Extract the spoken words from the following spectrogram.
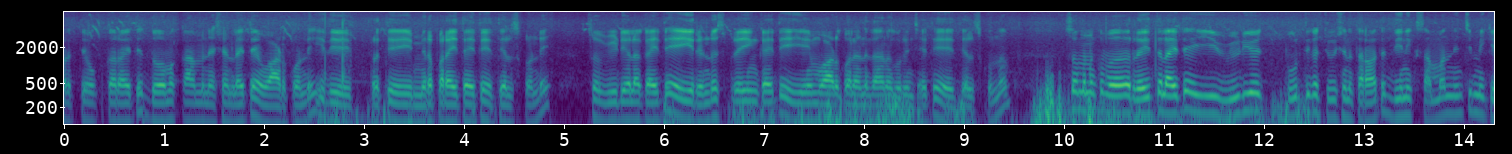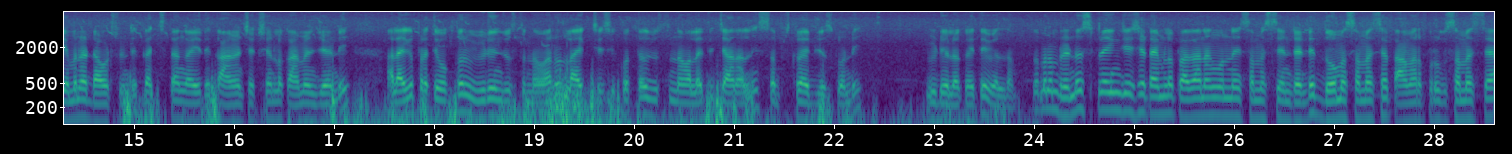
ప్రతి ఒక్కరు అయితే దోమ కాంబినేషన్లు అయితే వాడుకోండి. ఇది ప్రతి మిరప రైతు అయితే తెలుసుకోండి. సో వీడియోలకు అయితే ఈ రెండు స్ప్రేయింగ్కి అయితే ఏం వాడుకోవాలనే దాని గురించి అయితే తెలుసుకుందాం. సో మనకు రైతులు అయితే ఈ వీడియో పూర్తిగా చూసిన తర్వాత దీనికి సంబంధించి మీకు ఏమైనా డౌట్స్ ఉంటే ఖచ్చితంగా అయితే కామెంట్ సెక్షన్లో కామెంట్ చేయండి. అలాగే ప్రతి ఒక్కరు వీడియోని చూస్తున్న వాళ్ళు లైక్ చేసి కొత్తగా చూస్తున్న వాళ్ళైతే ఛానల్ని సబ్స్క్రైబ్ చేసుకోండి. వీడియోలోకి అయితే వెళ్దాం. సో మనం రెండో స్ప్రేయింగ్ చేసే టైంలో ప్రధానంగా ఉన్న సమస్య ఏంటంటే దోమ సమస్య తామర పురుగు సమస్య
